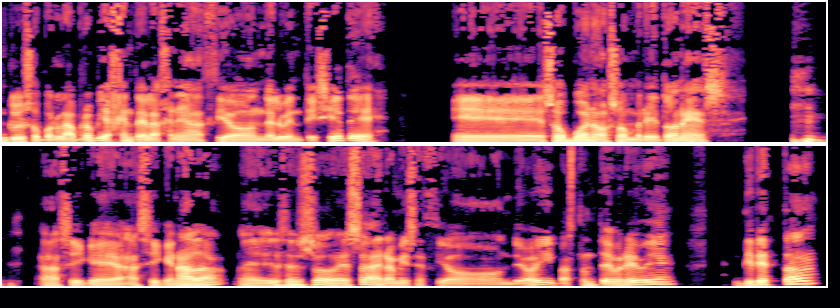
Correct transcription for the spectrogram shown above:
incluso por la propia gente de la generación del 27. Eh, esos buenos hombretones Así que, así que nada, es eso, esa era mi sección de hoy, bastante breve, directa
